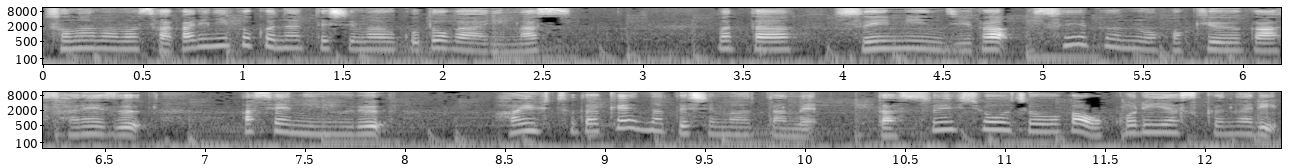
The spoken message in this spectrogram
そのまま下がりにくくなってしまうことがあります。また睡眠時は水分の補給がされず汗による排出だけになってしまうため脱水症状が起こりやすくなり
